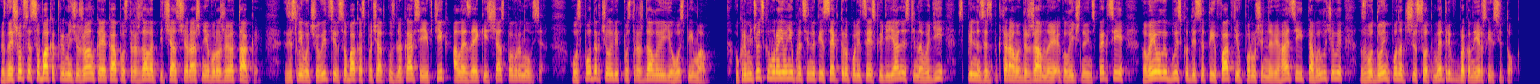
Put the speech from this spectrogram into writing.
Знайшовся собака кременчужанка, яка постраждала під час вчорашньої ворожої атаки. Зі слів очевидців, собака спочатку злякався і втік, але за якийсь час повернувся. Господар чоловік постраждалої його спіймав. У Кременчуцькому районі працівники сектору поліцейської діяльності на воді спільно з інспекторами Державної екологічної інспекції виявили близько 10 фактів порушень навігації та вилучили з водойм понад 600 метрів браконьєрських сіток.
